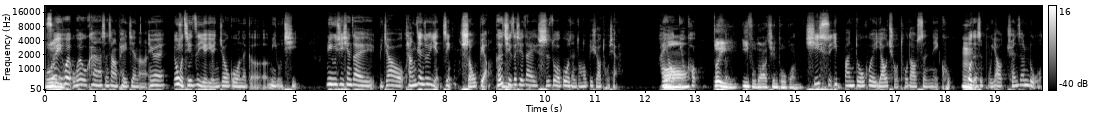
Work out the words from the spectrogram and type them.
所以会我会看他身上的配件啊，因为因为我其实自己也研究过那个密录器，密录器现在比较常见就是眼镜、手表，可是其实这些在施作的过程中都必须要脱下来，还有哦纽扣。所以衣服都要先脱光。其实一般都会要求脱到剩内裤，嗯或者是不要全身裸。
